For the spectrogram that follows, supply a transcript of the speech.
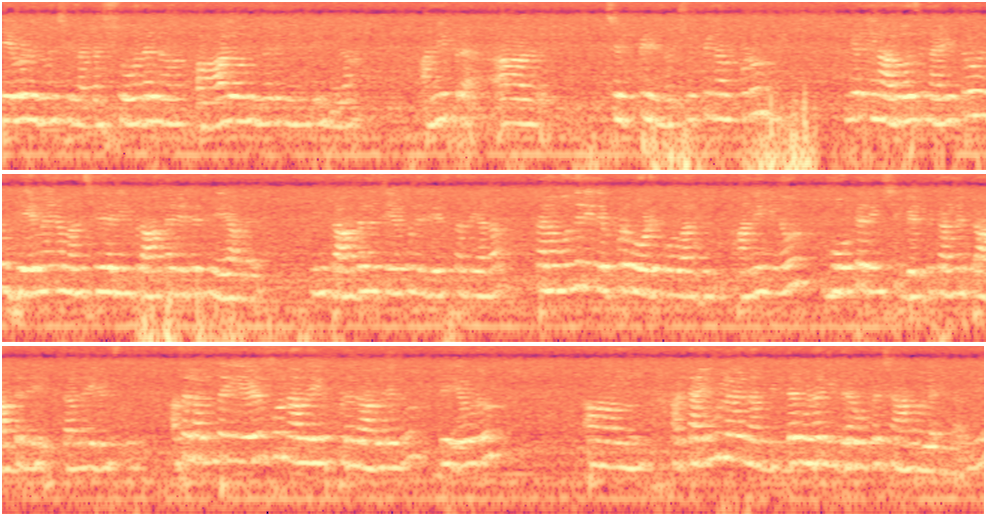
దేవుడు గురించి నాకు శోధన బాగా ఉన్నది మీ ఇంటి అని ప్ర చెప్పిండు. చెప్పినప్పుడు ఇక నేను ఆ రోజు నైట్ ఏమైనా మంచిగా నేను ప్రార్థన అయితే చేయాలి. నేను ప్రార్థన చేయకుండా చేస్తాను కదా తన ముందు నేను ఎప్పుడు ఓడిపోవాలి అని నేను మోకరించి గట్టిగానే ప్రార్థన చేస్తాను ఏడుస్తూ. అసలు అంత ఏడుపు నాలో ఎప్పుడు రాలేదు. దేవుడు టైంలో నా బిడ్డ కూడా నిద్ర ఒక ఛానల్ అయిందండి.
